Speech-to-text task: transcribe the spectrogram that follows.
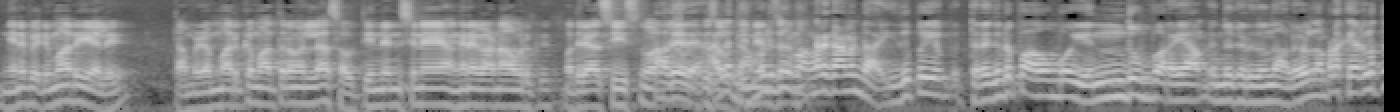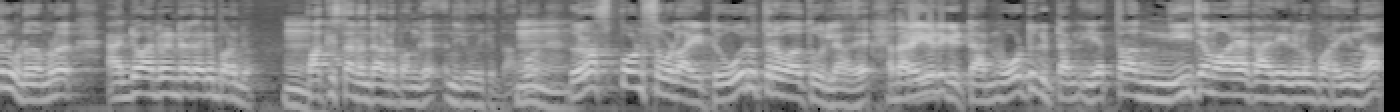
ഇങ്ങനെ പെരുമാറിയാൽ തമിഴന്മാർക്ക് മാത്രമല്ല സൗത്ത് ഇന്ത്യൻസിനെ അങ്ങനെ കാണാം അവർക്ക്. മദ്രാസീസ് അങ്ങനെ കാണണ്ട. ഇതിപ്പോ തെരഞ്ഞെടുപ്പ് ആകുമ്പോൾ എന്തും പറയാം എന്ന് കരുതുന്ന ആളുകൾ നമ്മുടെ കേരളത്തിലുണ്ട്. നമ്മൾ ആന്റോ ആന്റോണിന്റെ കാര്യം പറഞ്ഞു. പാകിസ്ഥാൻ എന്താണ് പങ്ക് എന്ന് ചോദിക്കുന്നത്. അപ്പോൾ ഇറസ്പോൺസിബിൾ ആയിട്ട് ഒരു ഉത്തരവാദിത്വം ഇല്ലാതെ കൈയടി കിട്ടാൻ വോട്ട് കിട്ടാൻ എത്ര നീചമായ കാര്യങ്ങളും പറയുന്ന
